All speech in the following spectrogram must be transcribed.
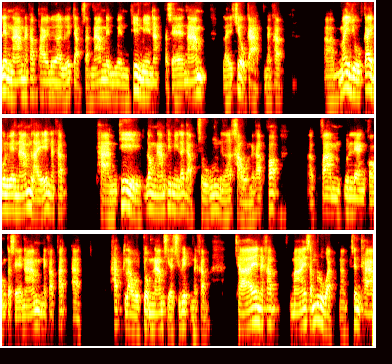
เล่นน้ำนะครับพายเรือหรือจับสัตว์น้ำในบริเวณที่มีนะกระแสน้ำไหลเชี่ยวกราดนะครับไม่อยู่ใกล้บริเวณน้ำไหลนะครับ ผ่านที่ร่องน้ำที่มีระดับสูงเหนือเข่านะครับ เพราะ ความรุนแรงของกระแสน้ำนะครับ พัดอาจพัดเราจมน้ำเสียชีวิตนะครับ ใช้นะครับไม้สำรวจนะเส้นทาง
